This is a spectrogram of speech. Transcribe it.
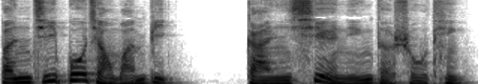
本集播讲完毕。感谢您的收听。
